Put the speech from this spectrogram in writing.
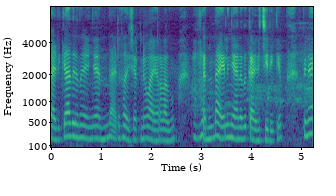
കഴിക്കാതിരുന്ന് കഴിഞ്ഞാൽ എന്തായാലും സതീശേട്ടന് വയറിളകും. അപ്പോൾ എന്തായാലും ഞാനത് കഴിച്ചിരിക്കും. പിന്നെ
